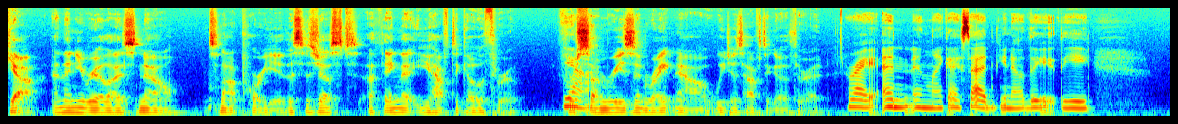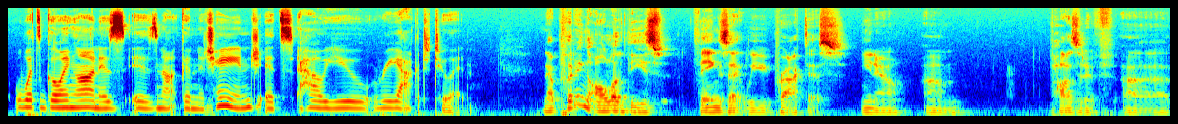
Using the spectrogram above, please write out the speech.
Yeah, and then you realize no, it's not poor you. This is just a thing that you have to go through. For Yeah. some reason right now, we just have to go through it. Right. And and like I said, you know, the the what's going on is is not going to change. It's how you react to it. Now, putting all of these things that we practice, you know, um, positive uh,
